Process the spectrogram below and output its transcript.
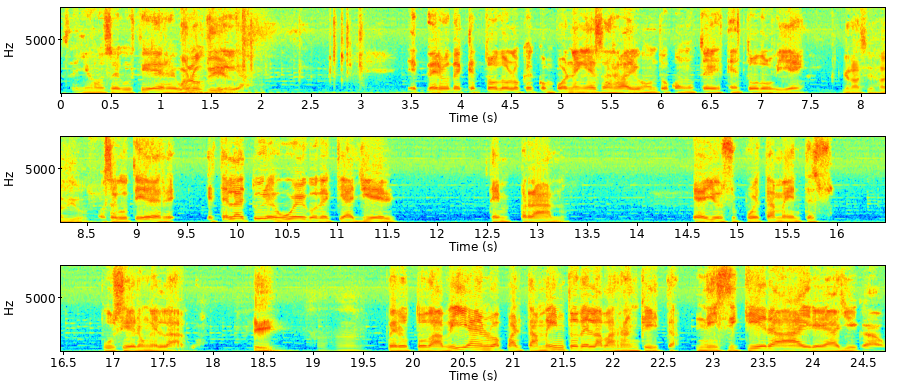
Señor José Gutiérrez, Buenos días. Espero de que todos los que componen esa radio junto con ustedes estén todo bien. Gracias a Dios. José Gutiérrez, esta es la altura de juego de que ayer, temprano, ellos supuestamente pusieron el agua. Sí. Pero todavía en los apartamentos de la Barranquita, ni siquiera aire ha llegado.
